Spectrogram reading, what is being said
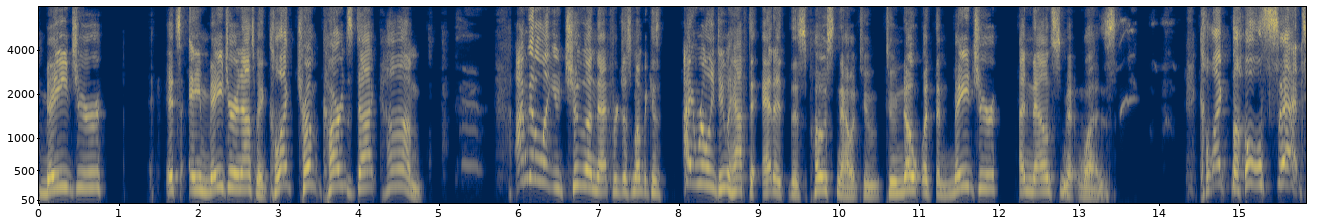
major it's a major announcement collecttrumpcards.com I'm going to let you chew on that for just a moment because I really do have to edit this post now to to note what the major announcement was. Collect the whole set.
